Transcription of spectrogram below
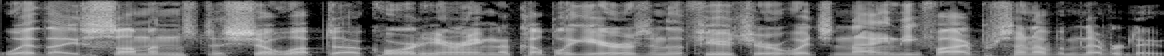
with a summons to show up to a court hearing a couple of years into the future, which 95% of them never do.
